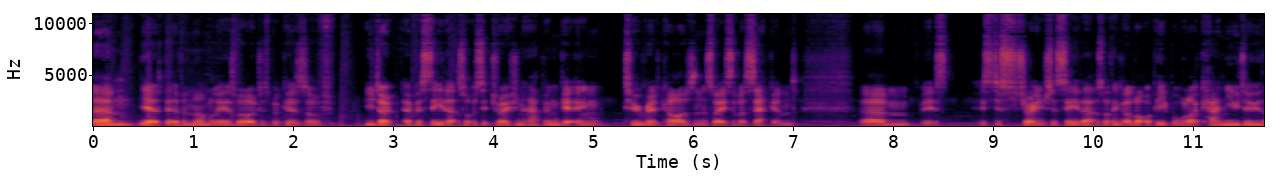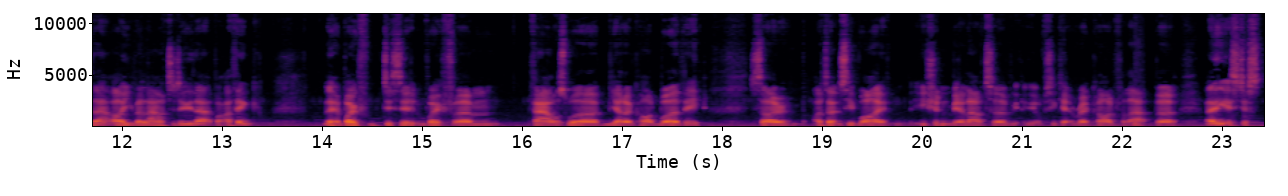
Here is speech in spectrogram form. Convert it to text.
um, yeah, it's a bit of an anomaly as well, just because of you don't ever see that sort of situation happen. Getting two red cards in the space of a second, um, it's it's just strange to see that. So I think a lot of people were like, "Can you do that? Are you allowed to do that?" But I think yeah, both both um, fouls were yellow card worthy. So I don't see why you shouldn't be allowed to obviously get a red card for that. But I think it's just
